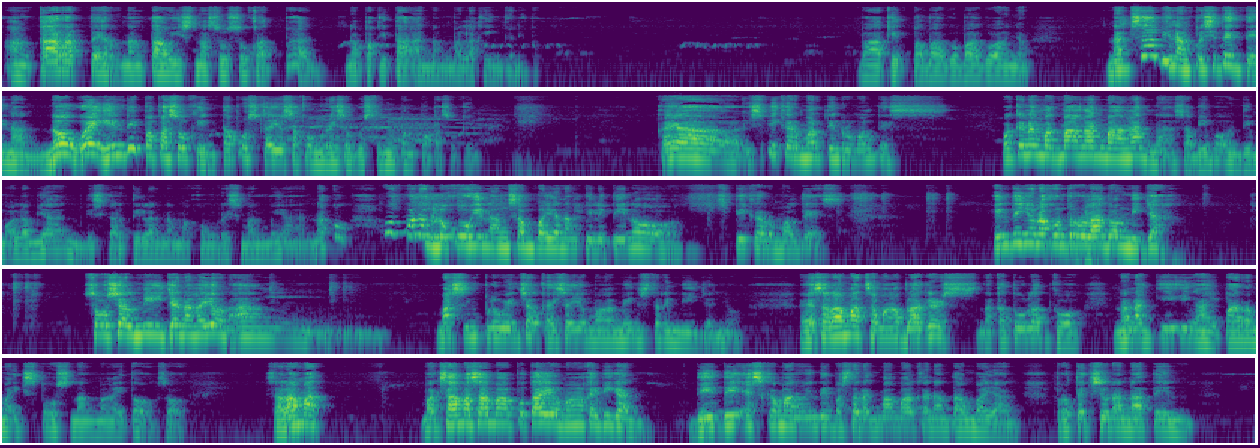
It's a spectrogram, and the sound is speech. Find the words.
ang karakter ng tao is nasusukat pag napakitaan ng malaking ganito. Bakit pabago-bago ang nyo? Nagsabi ng presidente na no way, hindi papasukin. Tapos kayo sa kongreso gusto nyo pang papasukin. Kaya, Speaker Martin Romualdez, huwag ka nang magmaangan-maangan na. Sabi mo, hindi mo alam yan. Diskarte lang ng mga congressman mo yan. Nako, huwag mo nang lukuhin ang sambayan ng Pilipino, Speaker Romualdez. Hindi nyo na kontrolado ang media. Social media na ngayon ang mas influential kaysa yung mga mainstream media nyo. Kaya salamat sa mga vloggers na katulad ko na nag-iingay para ma-expose ng mga ito. So, salamat. Magsama-sama po tayo mga kaibigan. DDS ka man o hindi, basta nagmamahal ka ng taong bayan, proteksyonan natin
